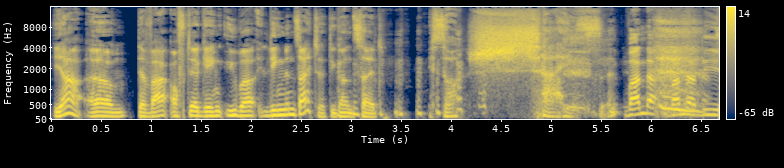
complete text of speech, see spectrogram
ja, ähm, der war auf der gegenüberliegenden Seite die ganze Zeit. ich so, scheiße. Waren da, waren da die,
